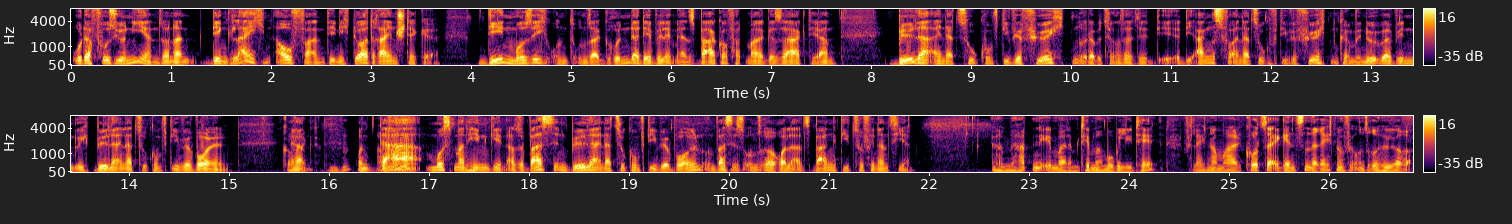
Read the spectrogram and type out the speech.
oder fusionieren, sondern den gleichen Aufwand, den ich dort reinstecke, den muss ich, und unser Gründer, der Wilhelm Ernst Barkow, hat mal gesagt, ja, Bilder einer Zukunft, die wir fürchten, oder beziehungsweise die, die Angst vor einer Zukunft, die wir fürchten, können wir nur überwinden durch Bilder einer Zukunft, die wir wollen. Korrekt. Ja. Mhm. Und da Absolut. muss man hingehen. Also was sind Bilder einer Zukunft, die wir wollen und was ist unsere Rolle als Bank, die zu finanzieren? Ähm, wir hatten eben bei dem Thema Mobilität vielleicht nochmal kurze ergänzende Rechnung für unsere Hörer.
